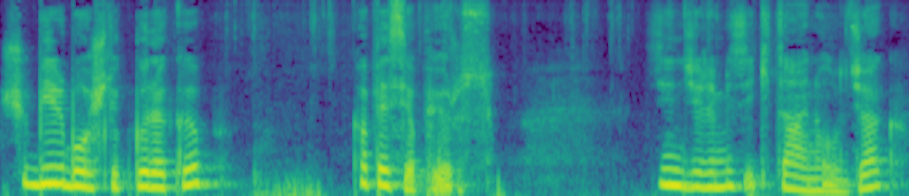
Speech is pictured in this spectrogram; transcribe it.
şu bir boşluk bırakıp kafes yapıyoruz. Zincirimiz iki tane olacak.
